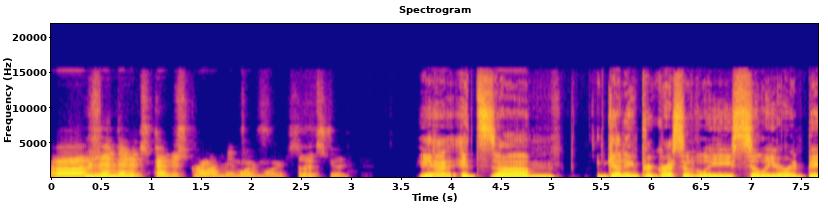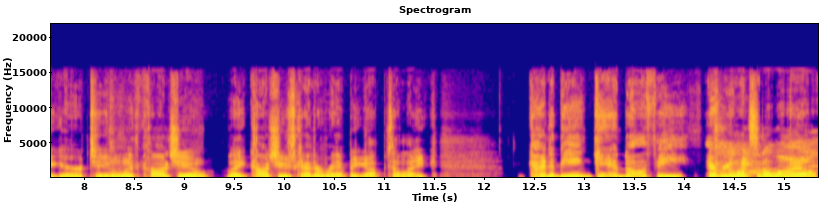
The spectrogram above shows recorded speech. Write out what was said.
uh, Mhm. and then it's kind of just growing on me more and more. So it's good. yeah it's um getting progressively sillier and bigger too Mhm. with khonshu like khonshu's kind of ramping up to like kind of being gandalfy every once in a while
